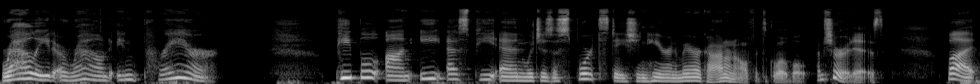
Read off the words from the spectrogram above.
rallied around in prayer. People on ESPN, which is a sports station here in America, I don't know if it's global, I'm sure it is, but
